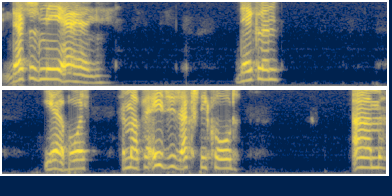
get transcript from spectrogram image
that's just me and Declan. Yeah, boys. And my page is actually called um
